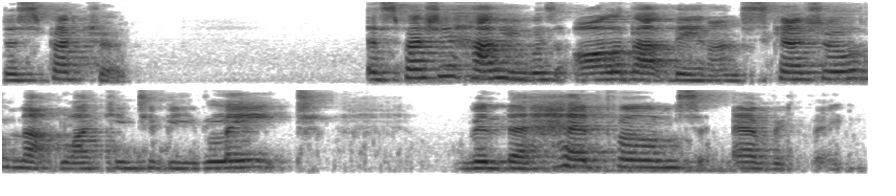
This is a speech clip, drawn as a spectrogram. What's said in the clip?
the spectrum, especially how he was all about being on schedule, not liking to be late, with the headphones, everything.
